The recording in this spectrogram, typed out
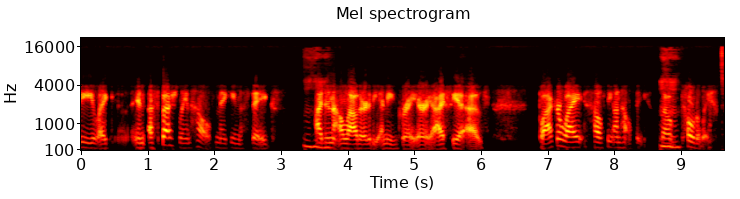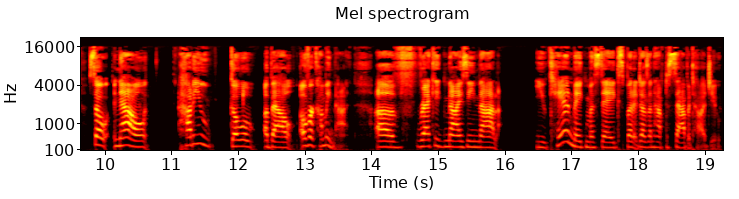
see, like, in, especially in health, making mistakes. mhm. I didn't allow there to be any gray area. I see it as black or white, healthy, unhealthy. So Mhm. totally. So now, how do you go about overcoming that of recognizing that you can make mistakes, but it doesn't have to sabotage you?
